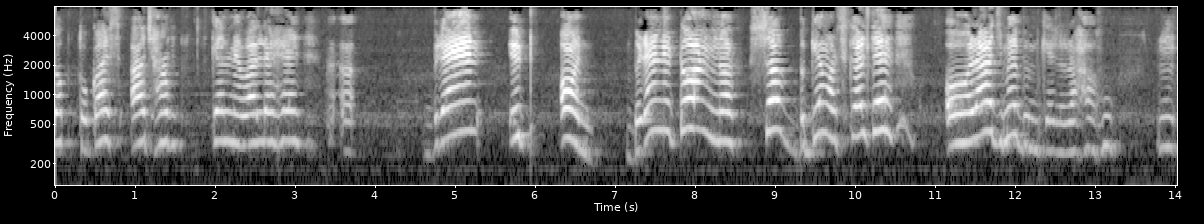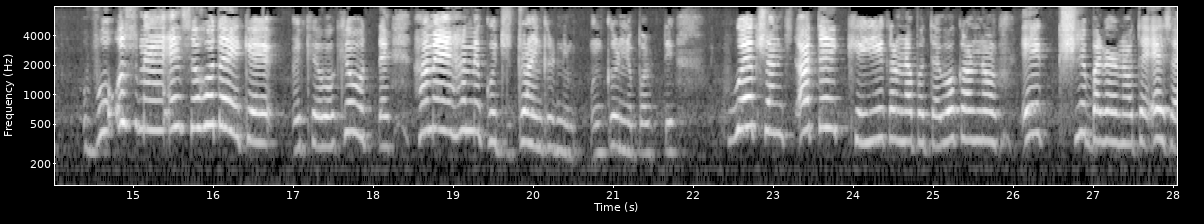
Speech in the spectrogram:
व्लॉग तो गाइस आज हम करने वाले हैं brain it on brain it on सब गेमर्स खेलते हैं, और आज मैं भी खेल रहा हूँ। वो उसमें ऐसा होता है कि कि वो क्या होते हैं। हमें हमें कुछ ड्राइंग करनी करनी पड़ती क्वेश्चन आते हैं कि ये करना पड़ता है वो करना एक शेप बनाना होता है ऐसा।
